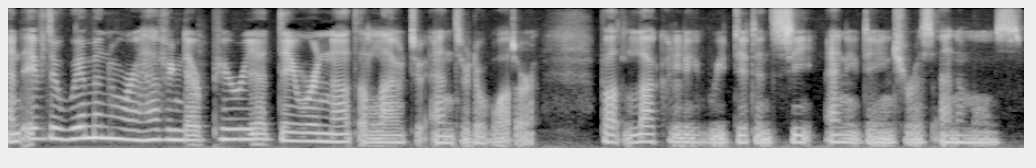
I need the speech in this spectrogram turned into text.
And if the women were having their period, they were not allowed to enter the water. But luckily, we didn't see any dangerous animals.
